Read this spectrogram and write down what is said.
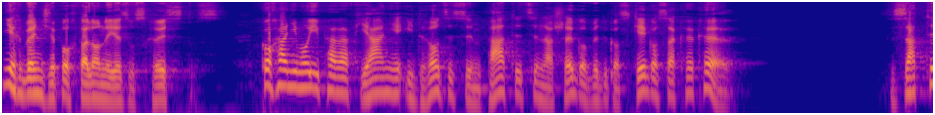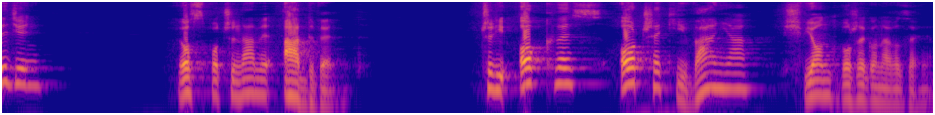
Niech będzie pochwalony Jezus Chrystus. Kochani moi parafianie i drodzy sympatycy naszego bydgoskiego Sacré-Cœur. Za tydzień rozpoczynamy Adwent, czyli okres oczekiwania świąt Bożego Narodzenia.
